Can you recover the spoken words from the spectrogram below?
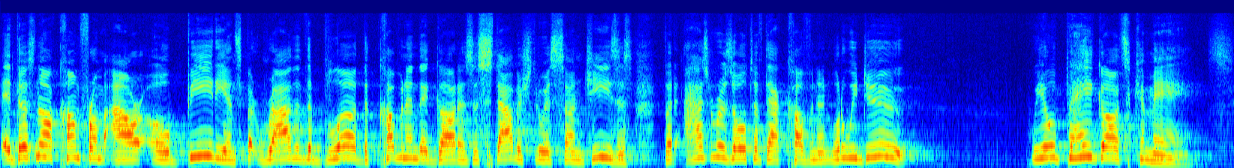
it does not come from our obedience, but rather the blood, the covenant that God has established through his son Jesus. But as a result of that covenant, what do we do? We obey God's commands.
